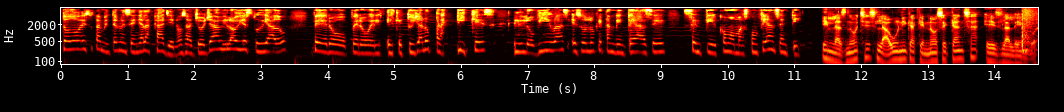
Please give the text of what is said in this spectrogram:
todo eso también te lo enseña la calle, ¿no? O sea, yo ya lo había estudiado, pero, pero el, el que tú ya lo practiques y lo vivas, eso es lo que también te hace sentir como más confianza en ti. En las noches la única que no se cansa es la lengua.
